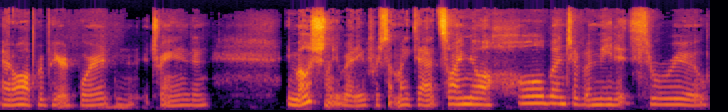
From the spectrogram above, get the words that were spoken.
at all prepared for it and trained and emotionally ready for something like that. So I know a whole bunch of them made it through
